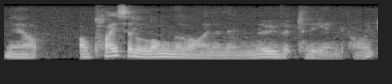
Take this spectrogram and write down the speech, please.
Now, I'll place it along the line and then move it to the end point.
